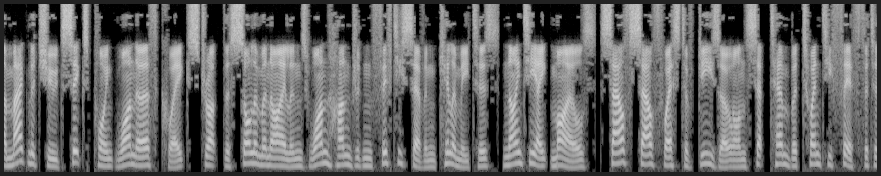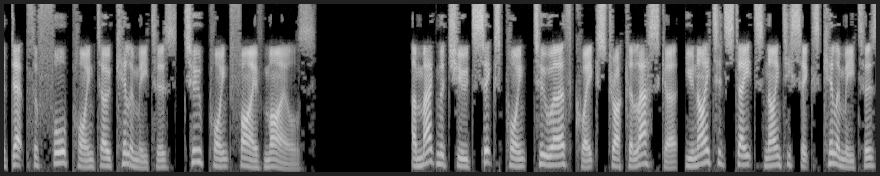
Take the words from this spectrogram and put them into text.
A magnitude 6.1 earthquake struck the Solomon Islands 157 kilometers 98 miles south-southwest of Gizo on September 25 at a depth of 4.0 kilometers 2.5 miles. A magnitude 6.2 earthquake struck Alaska, United States 96 kilometers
